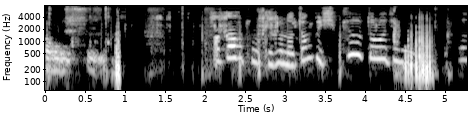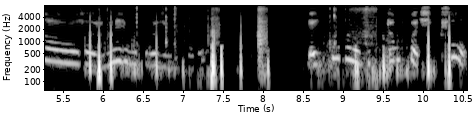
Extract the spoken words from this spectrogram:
어우, 아까부터 계속 나 점프 10초 떨어지면 나타나서 6미리로 떨어지고 레벨 점프가 10초.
